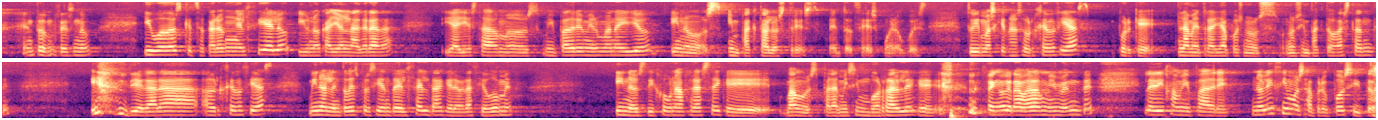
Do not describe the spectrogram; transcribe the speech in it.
entonces no. Y hubo dos que chocaron en el cielo y uno cayó en la grada y ahí estábamos mi padre, mi hermana y yo y nos impactó a los tres. Entonces, bueno, pues tuvimos que irnos a urgencias porque la metralla pues nos, nos impactó bastante. Y al llegar a, a, urgencias vino el entonces presidente del Celta, que era Horacio Gómez, y nos dijo una frase que, vamos, para mí es imborrable, que tengo grabada en mi mente. Le dijo a mi padre, no lo hicimos a propósito.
